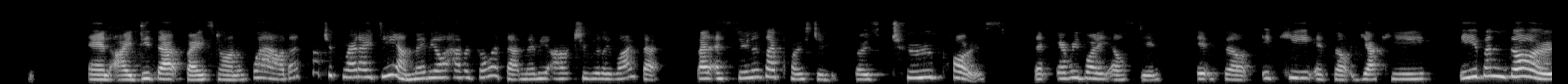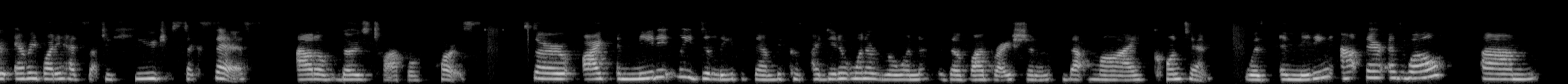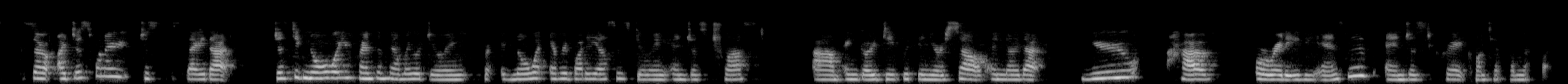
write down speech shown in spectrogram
and I did that based on, wow, that's such a great idea. Maybe I'll have a go at that. Maybe I actually really like that. But as soon as I posted those two posts that everybody else did, it felt icky, it felt yucky, even though everybody had such a huge success out of those type of posts. So I immediately deleted them because I didn't want to ruin the vibration that my content was emitting out there as well. Um, so I just want to just say that just ignore what your friends and family were doing, ignore what everybody else is doing, and just trust um, and go deep within yourself and know that you have already the answers and just create content from that place.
